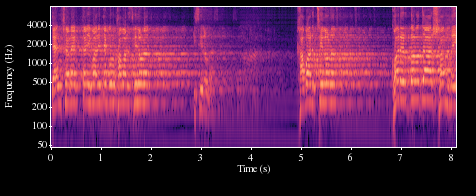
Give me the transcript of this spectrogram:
টেনশন একটাই, বাড়িতে কোনো খাবার ছিল না। কি ছিল না? খাবার ছিল না। ঘরের দরজার সামনে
